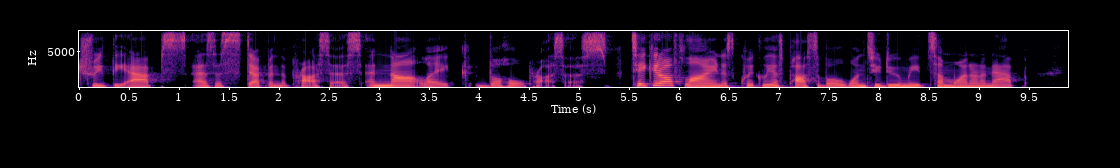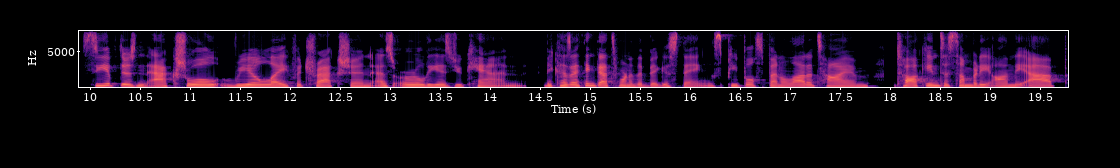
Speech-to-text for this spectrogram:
treat the apps as a step in the process and not like the whole process. Take it offline as quickly as possible once you do meet someone on an app. See if there's an actual real life attraction as early as you can, because I think that's one of the biggest things. People spend a lot of time talking to somebody on the app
